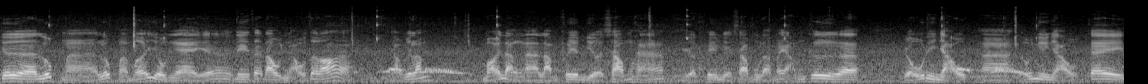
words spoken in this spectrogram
Chứ à, lúc mà lúc mà mới vô nghề á, đi tới đâu nhậu tới đó à, nhậu dữ lắm. Mỗi lần à, làm phim vừa xong hả vừa phim vừa xong là mấy ổng cứ à, rủ đi nhậu à, rủ như nhậu. Cái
